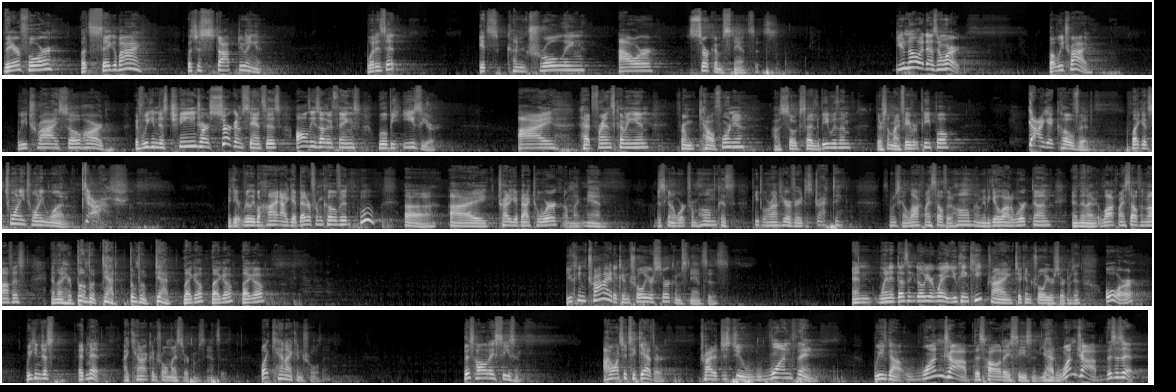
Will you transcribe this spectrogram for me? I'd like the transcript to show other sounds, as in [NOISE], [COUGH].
Therefore, let's say goodbye. Let's just stop doing it. What is it? It's controlling our circumstances. You know it doesn't work, but we try. We try so hard. If we can just change our circumstances, all these other things will be easier. I had friends coming in from California. I was so excited to be with them. They're some of my favorite people. Gotta get COVID. Like it's 2021. Gosh. I get really behind. I get better from COVID. Woo. Uh, I try to get back to work. I'm like, man, I'm just going to work from home because people around here are very distracting. So I'm just going to lock myself at home. I'm going to get a lot of work done. And then I lock myself in an office. And then I hear boom, boom, dad, boom, boom, dad, Lego, Lego, Lego. You can try to control your circumstances. And when it doesn't go your way, you can keep trying to control your circumstances. Or we can just admit, I cannot control my circumstances. What can I control then? This holiday season, I want you together try to just do one thing. We've got one job this holiday season. You had one job. This is it.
